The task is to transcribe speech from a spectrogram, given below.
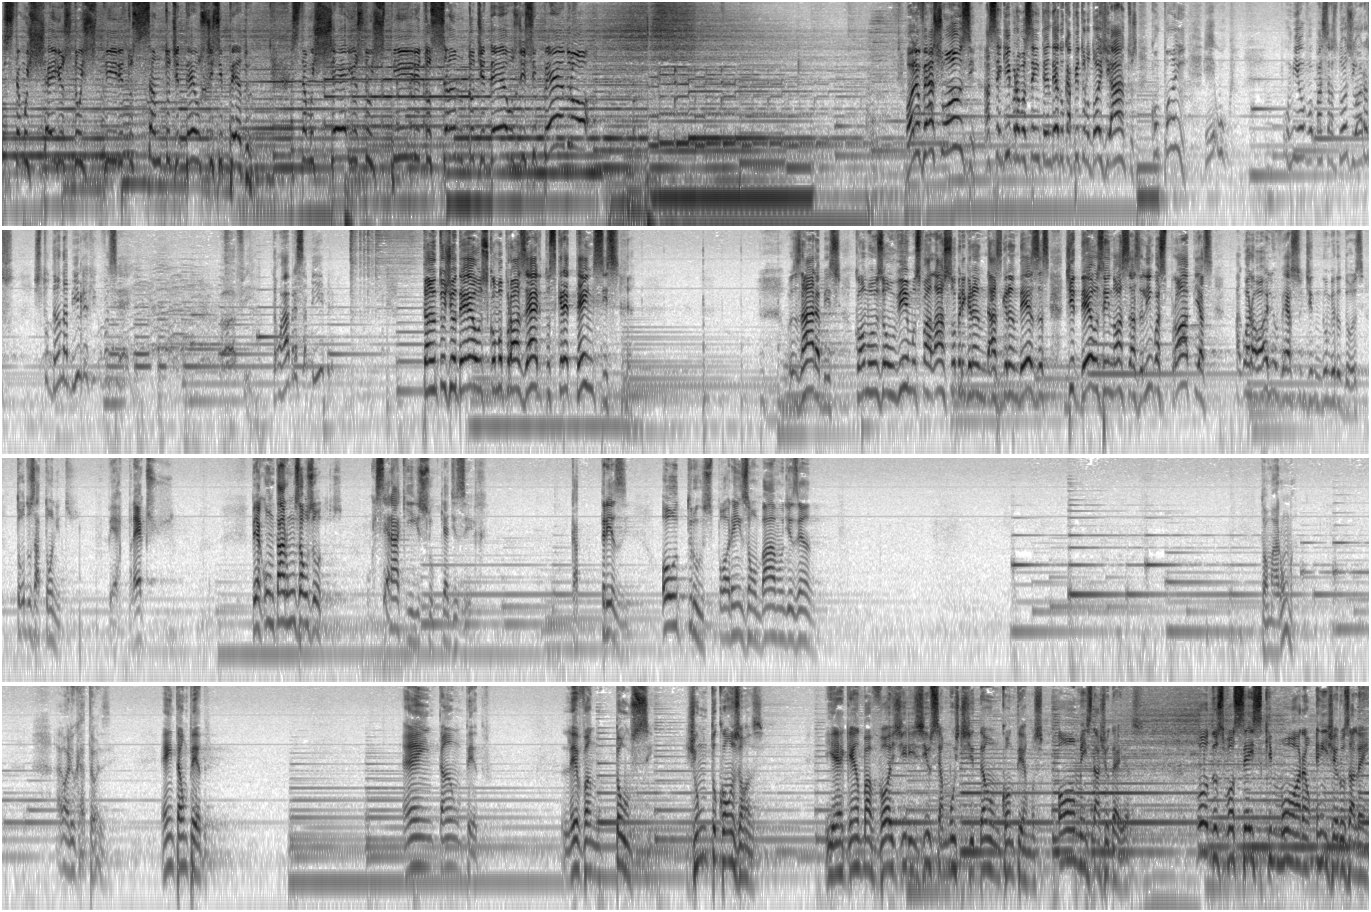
Estamos cheios do Espírito Santo de Deus, disse Pedro. Estamos cheios do Espírito Santo de Deus, disse Pedro. Olha o verso 11, a seguir para você entender do capítulo 2 de Atos. Acompanhe. Eu, por mim, eu vou passar as 12 horas estudando a Bíblia aqui com você. Oh, então, abra essa Bíblia tanto judeus como prosélitos, cretenses, os árabes, como os ouvimos falar sobre as grandezas de Deus em nossas línguas próprias. Agora olhe o verso de número 12, todos atônitos, perplexos, perguntaram uns aos outros: o que será que isso quer dizer? 13. Outros, porém, zombavam, dizendo: tomar uma. Olha o 14. Então Pedro. Então Pedro levantou-se junto com os onze e erguendo a voz dirigiu-se à multidão com termos: Homens da Judéia, todos vocês que moram em Jerusalém,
